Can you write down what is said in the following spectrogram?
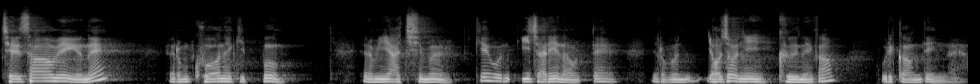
제사함의 은혜, 여러분 구원의 기쁨, 여러분 이 아침을 깨운 이 자리에 나올 때 여러분 여전히 그 은혜가 우리 가운데 있나요?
